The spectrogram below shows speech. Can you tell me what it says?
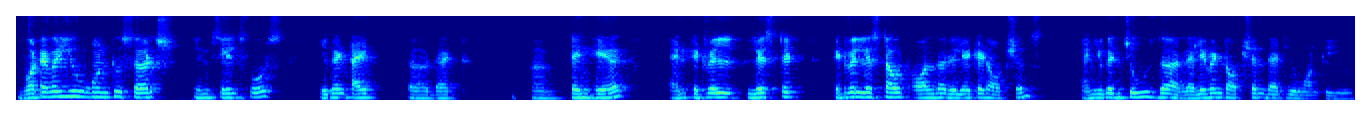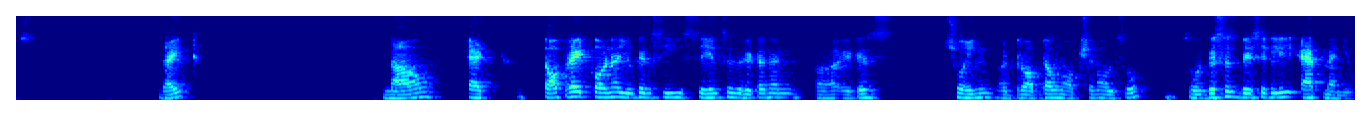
whatever you want to search in Salesforce, you can type uh, that um, thing here and it will list it. It will list out all the related options and you can choose the relevant option that you want to use. Right? Now at top right corner, you can see sales is written and uh, it is showing a drop down option also. So this is basically app menu.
